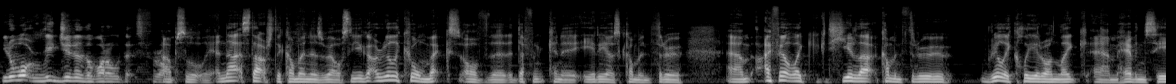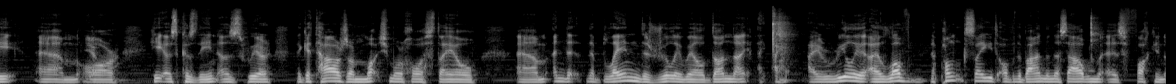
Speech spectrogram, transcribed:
you know what region of the world it's from. Absolutely. And that starts to come in as well. So you got a really cool mix of the, the different kind of areas coming through. Um, I felt like you could hear that coming through really clear on like um, Heaven's Hate um, Yep. or Hate Us Because They Ain't Us, where the guitars are much more hostile. Um, and the, the blend is really well done. I, I, I really, I love the punk side of the band on this album is fucking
